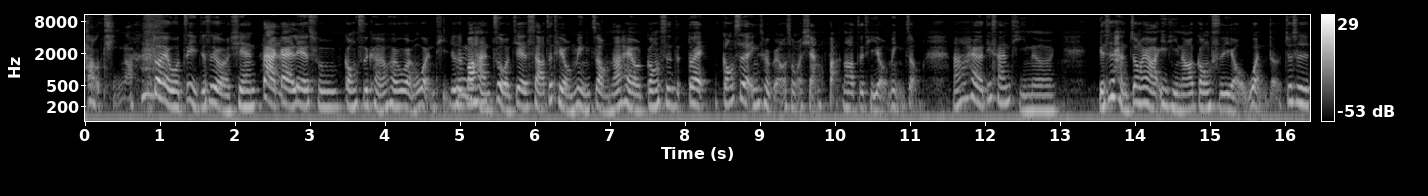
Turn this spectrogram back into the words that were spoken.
考题吗？对，我自己就是有先大概列出公司可能会问问题，就是包含自我介绍，这题有命中，然后还有公司的对公司的 Instagram 有什么想法，然后这题有命中，然后还有第三题呢，也是很重要的议题，然后公司有问的，就是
